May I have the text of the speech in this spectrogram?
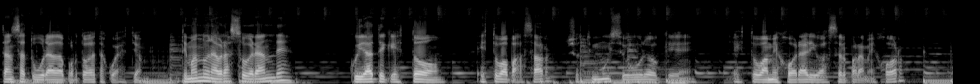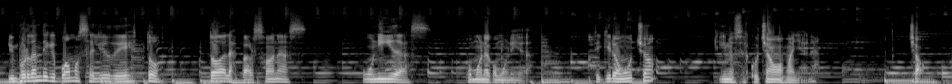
tan saturada por toda esta cuestión. Te mando un abrazo grande. Cuídate que esto, esto va a pasar. Yo estoy muy seguro que esto va a mejorar y va a ser para mejor. Lo importante es que podamos salir de esto todas las personas unidas como una comunidad. Te quiero mucho y nos escuchamos mañana. Chao.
